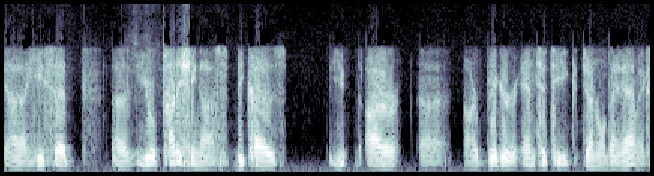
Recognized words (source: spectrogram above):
uh, he said, uh, "You're punishing us because you, our uh, our bigger entity, General Dynamics,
